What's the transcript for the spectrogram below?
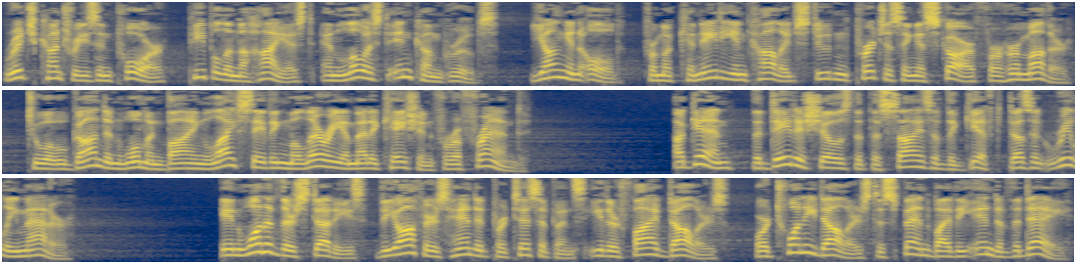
rich countries and poor, people in the highest and lowest income groups, young and old, from a Canadian college student purchasing a scarf for her mother, to a Ugandan woman buying life-saving malaria medication for a friend. Again, the data shows that the size of the gift doesn't really matter. In one of their studies, the authors handed participants either $5 or $20 to spend by the end of the day.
